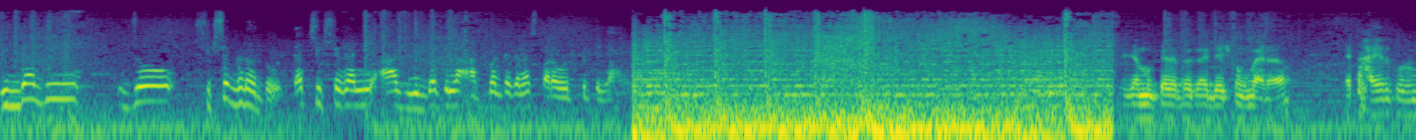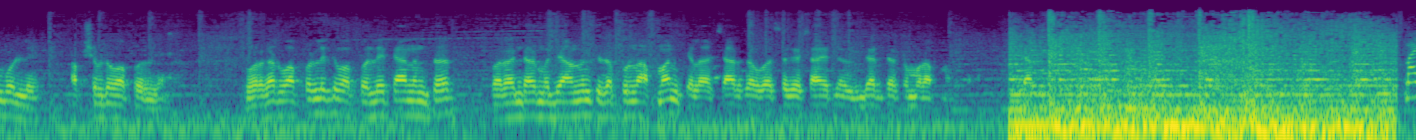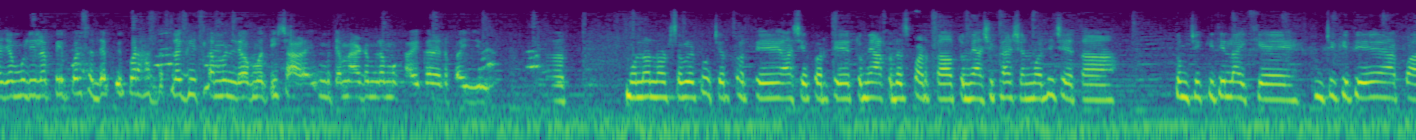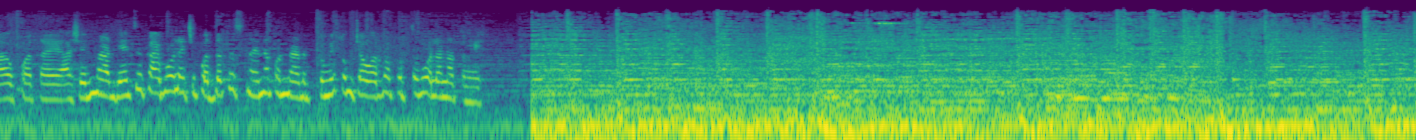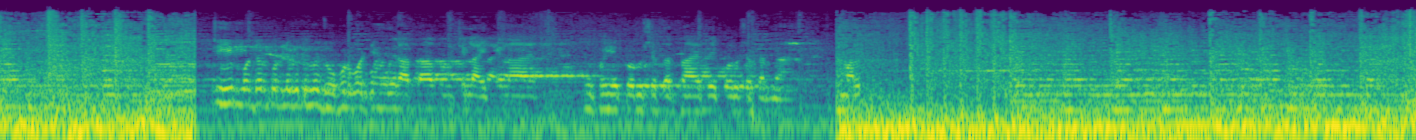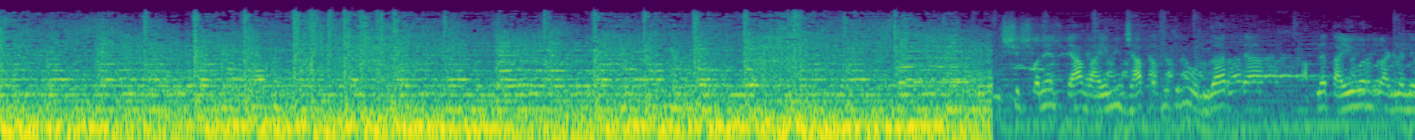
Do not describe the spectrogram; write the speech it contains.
विद्यार्थी जो शिक्षक घडवतो त्याच शिक्षकांनी आज विद्यार्थ्याला आत्महत्या करण्यास परावृत्त केलं आहे. मुख्याध्यापक देशमुख मॅडम हायर करून बोलले अपशब्द वापरले. वर्गात वापरले ते वापरले त्यानंतर वरांडामध्ये आणून तिचा पूर्ण अपमान केला. चार चौघात सगळ्या शाळेतल्या विद्यार्थ्यांसमोर अपमान केला. माझ्या मुलीला पेपर सध्या पेपर हातातला घेतला म्हणल्यावर मग ती शाळा मग त्या मॅडमला मग काय करायला पाहिजे? मग मुलं नोट सगळे टोचर करते असे करते. तुम्ही आकडच पडता तुम्ही अशी फॅशन मध्येच येता. तुमची किती लायकी आहे तुमची किती अवकात आहे असे मॅडम यांचं काय बोलायची पद्धतच नाही ना पण मॅडम तुम्ही तुमच्या वर्गापुरतं बोला ना तुम्ही. तुमची ही पद्धत कुठली की तुम्ही झोपडपट्टीमध्ये राहता तुमची लायकी नाही तुम्ही हे करू शकत नाही ते करू शकत नाही? मला निश्चितपणे त्या बाईने ज्या पद्धतीने उद्गार त्या आपल्या ताईवर काढलेले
